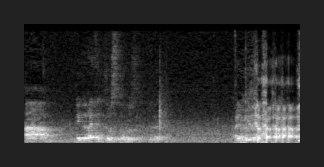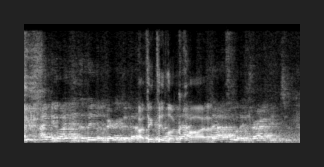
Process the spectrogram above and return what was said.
Um, I mean, I think those photos look good. I do. I do. I think that they look very good. That's I think they look that's, hot. That's what attracted to.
